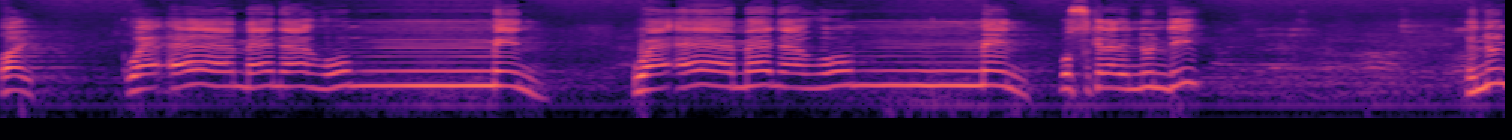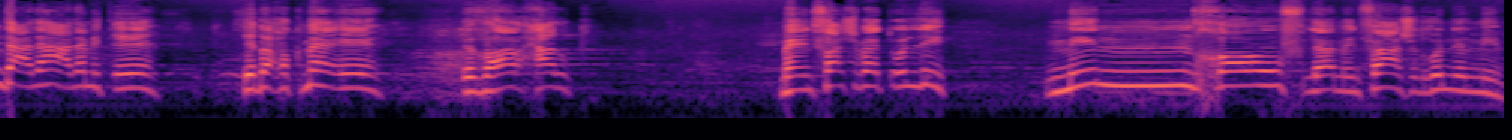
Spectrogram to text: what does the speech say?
طيب. وآمنهم من وآمنهم من. بص كده للنون دي. النون ده عليها علامة إيه؟ يبقى حكمها إيه؟ إظهار حلقي ما ينفعش بقى تقول لي من خوف لا ما ينفعش تغن الميم.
